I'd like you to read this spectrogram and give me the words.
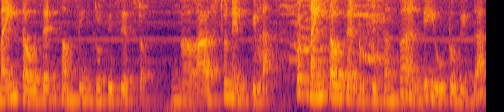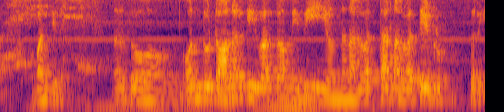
nine thousand something rupees ಎಷ್ಟು. ಅಷ್ಟು ನೆನಪಿಲ್ಲ. ಬಟ್ ನೈನ್ ತೌಸಂಡ್ ರುಪೀಸ್ ಅಂತೂ ನನಗೆ ಯೂಟ್ಯೂಬಿಂದ ಬಂದಿದೆ. ಸೊ ಒಂದು ಡಾಲರ್ಗೆ ಇವಾಗ ಮೇ ಬಿ ಒಂದು ನಲ್ವತ್ತಾರು, ನಲ್ವತ್ತೇಳು ರೂಪಾಯಿ ಸಾರಿ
